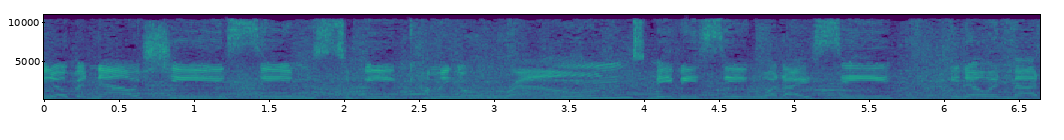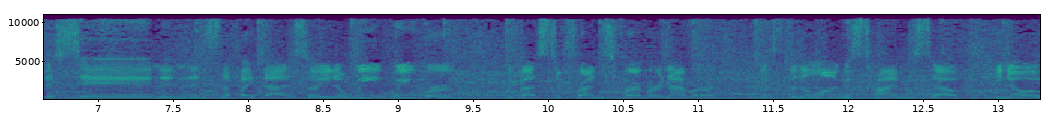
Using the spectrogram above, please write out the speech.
you know, but now she seems to be coming around, maybe seeing what I see, you know, in Madison and, and stuff like that. So, you know, we, we were the best of friends forever and ever. It's been the longest time. So, you know,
